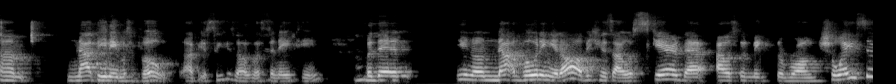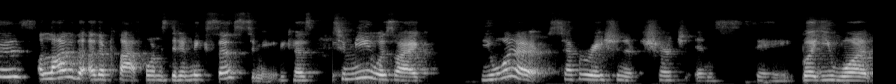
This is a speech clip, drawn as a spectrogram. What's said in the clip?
um, not being able to vote, obviously, because I was less than 18, mm-hmm. but then you know, not voting at all because I was scared that I was going to make the wrong choices. A lot of the other platforms didn't make sense to me because to me it was like, you want a separation of church and state, but you want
